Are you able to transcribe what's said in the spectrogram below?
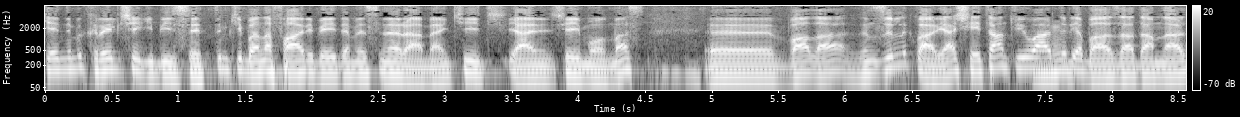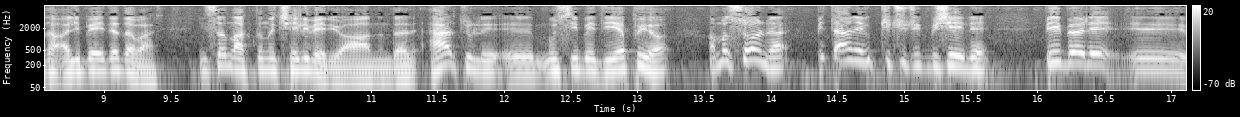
kendimi kraliçe gibi hissettim ki bana Fahri Bey demesine rağmen ki hiç yani şeyim olmaz. Ee, Valla hınzırlık var ya şeytan tüyü vardır ya bazı adamlarda Ali Bey'de de var. İnsanın aklını çeli veriyor anında. Her türlü e, musibeti yapıyor ama sonra bir tane küçücük bir şeyle bir böyle e,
